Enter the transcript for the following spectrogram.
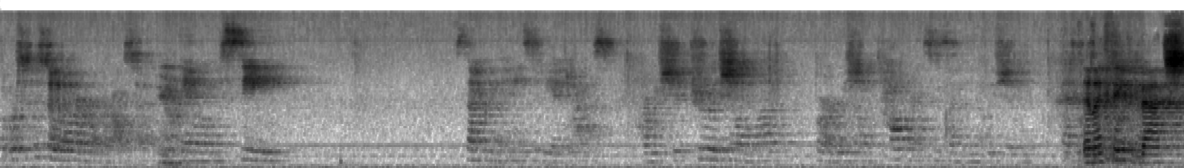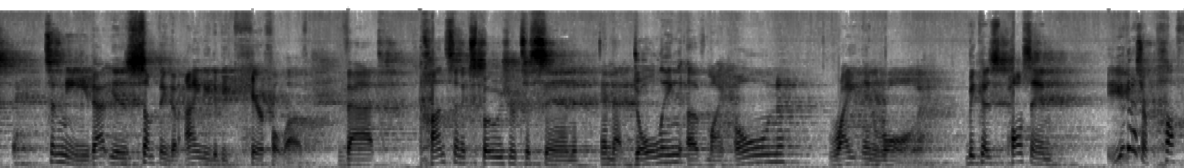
But we're supposed to love our brother also. And when we see something that needs to be addressed, are we should truly love or are we showing tolerance in something that we shouldn't? And I think that's, to me, that is something that I need to be careful of. That constant exposure to sin and that doling of my own right and wrong. Because Paul's saying, you guys are puffed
